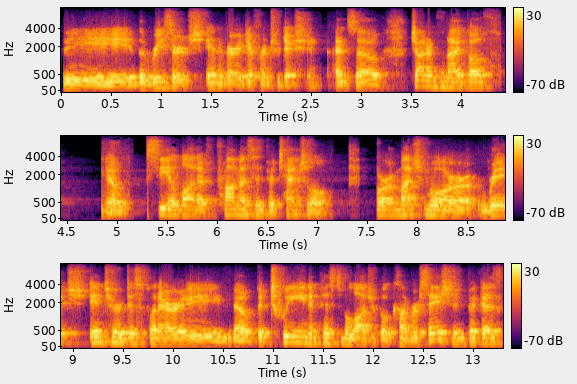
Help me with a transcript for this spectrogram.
the the research in a very different tradition. And so Jonathan and I both, you know, see a lot of promise and potential for a much more rich interdisciplinary, you know, between epistemological conversation because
